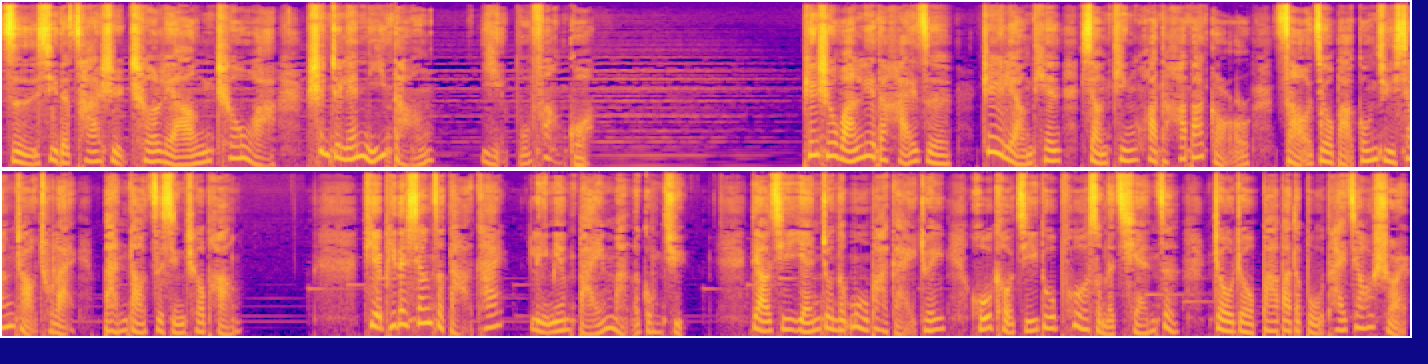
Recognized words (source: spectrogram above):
仔细的擦拭车梁、车瓦，甚至连泥挡也不放过。平时顽劣的孩子，这两天像听话的哈巴狗，早就把工具箱找出来，搬到自行车旁。铁皮的箱子打开，里面摆满了工具。掉漆严重的木坝改锥，虎口极度破损的钳子，皱皱巴巴的补胎胶水，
